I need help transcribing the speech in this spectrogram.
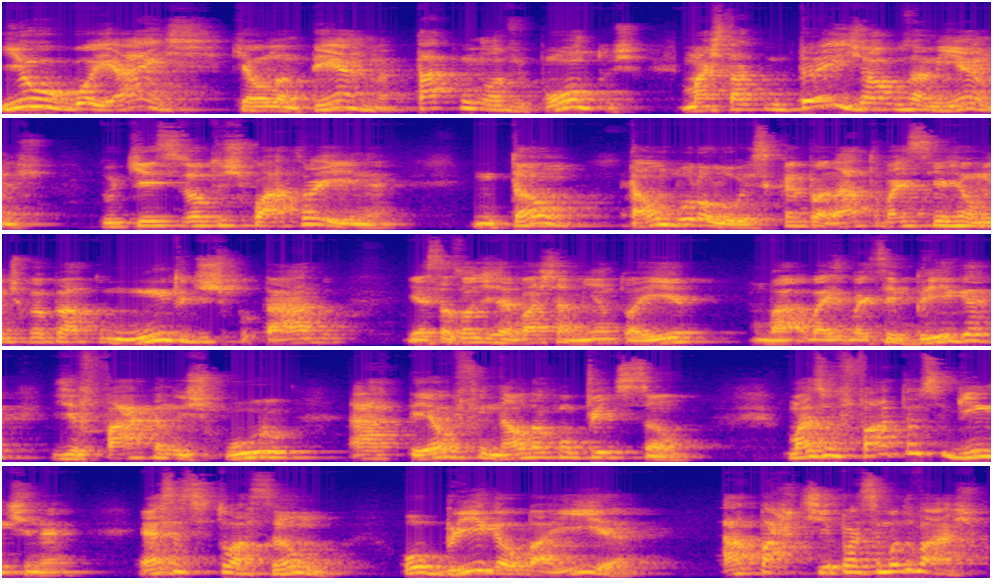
E o Goiás, que é o Lanterna, está com 9 pontos, mas está com três jogos a menos do que esses outros quatro aí, né? Então, tá um bololô. Esse campeonato vai ser realmente um campeonato muito disputado e essa zona de rebaixamento aí vai, vai ser briga de faca no escuro até o final da competição. Mas o fato é o seguinte, né? Essa situação obriga o Bahia a partir para cima do Vasco.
